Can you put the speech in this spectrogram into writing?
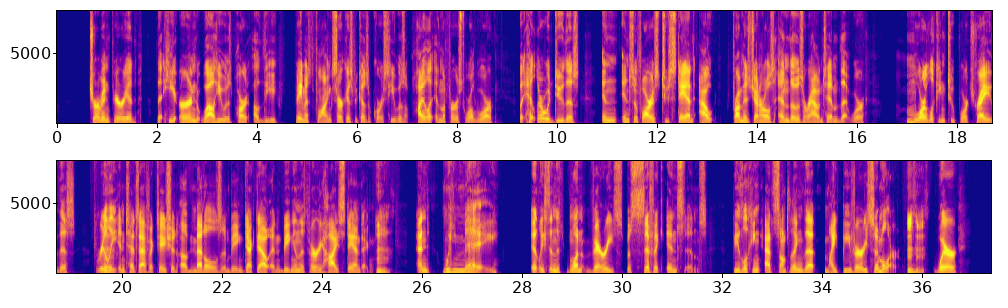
German period that he earned while he was part of the famous flying circus, because of course he was a pilot in the First World War. But Hitler would do this in insofar as to stand out from his generals and those around him that were more looking to portray this really intense affectation of medals and being decked out and being in this very high standing. Mm. And we may, at least in this one very specific instance, be looking at something that might be very similar, hmm where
